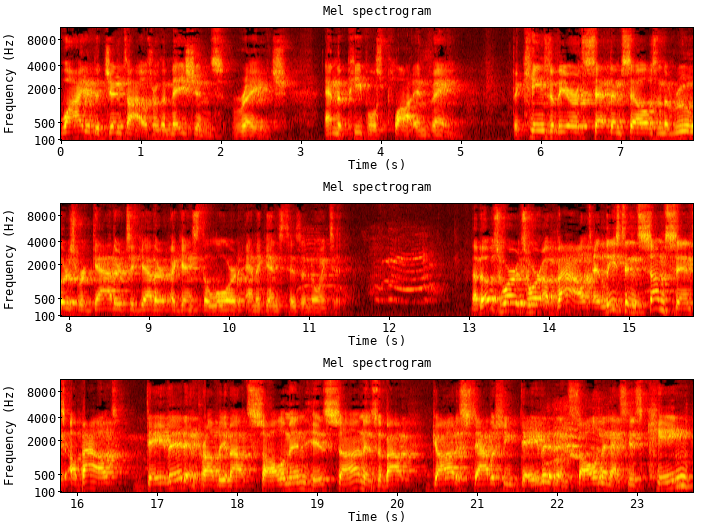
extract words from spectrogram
Why did the Gentiles or the nations rage, and the peoples plot in vain? The kings of the earth set themselves, and the rulers were gathered together against the Lord and against his anointed. Now, those words were about, at least in some sense, about David and probably about Solomon, his son, is about God establishing David and then Solomon as his king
